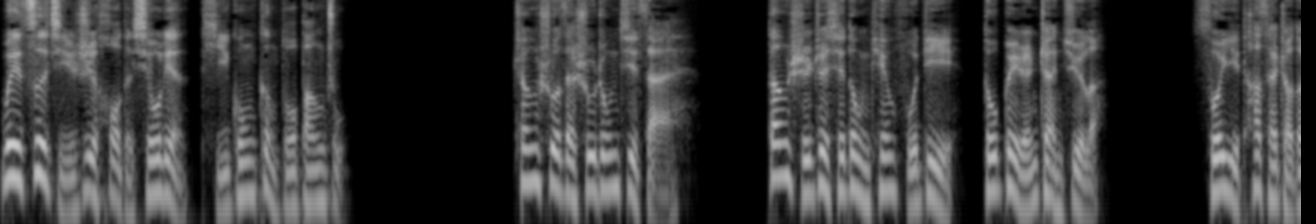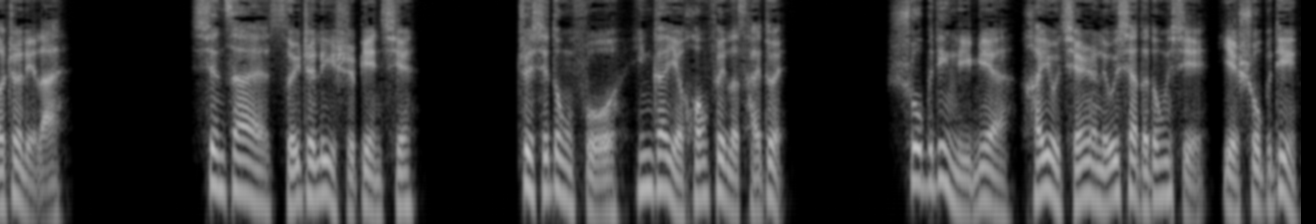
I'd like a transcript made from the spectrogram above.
为自己日后的修炼提供更多帮助。张硕在书中记载，当时这些洞天福地都被人占据了，所以他才找到这里来。现在随着历史变迁，这些洞府应该也荒废了才对，说不定里面还有前人留下的东西，也说不定。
